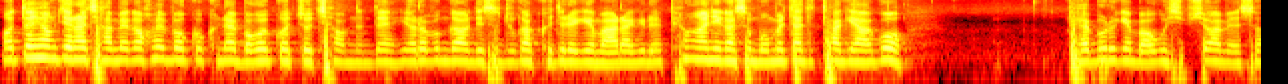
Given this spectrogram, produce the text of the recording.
어떤 형제나 자매가 헐벗고 그날 먹을 것조차 없는데 여러분 가운데서 누가 그들에게 말하기를 평안히 가서 몸을 따뜻하게 하고 배부르게 먹으십시오 하면서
